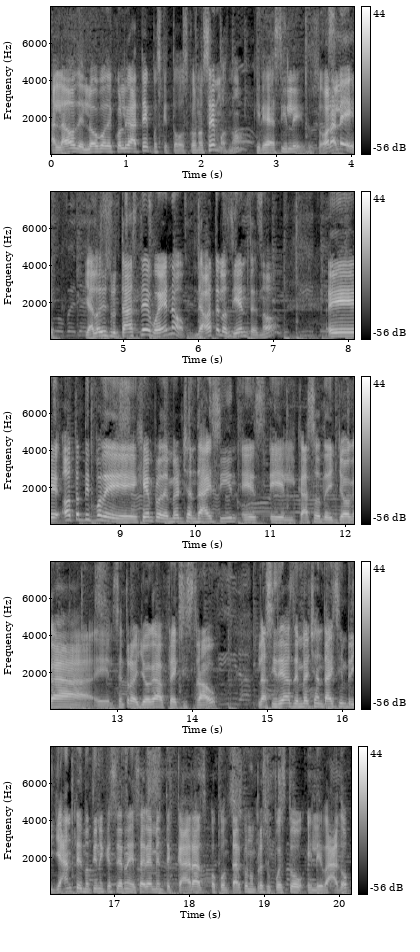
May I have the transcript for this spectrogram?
Al lado del logo de Colgate, pues que todos conocemos, ¿no? Quería decirle, pues órale, ya lo disfrutaste, bueno, lávate los dientes, ¿no? Eh, otro tipo de ejemplo de merchandising es el caso de yoga, el centro de yoga Flexi Straw. Las ideas de merchandising brillantes no tienen que ser necesariamente caras o contar con un presupuesto elevado.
